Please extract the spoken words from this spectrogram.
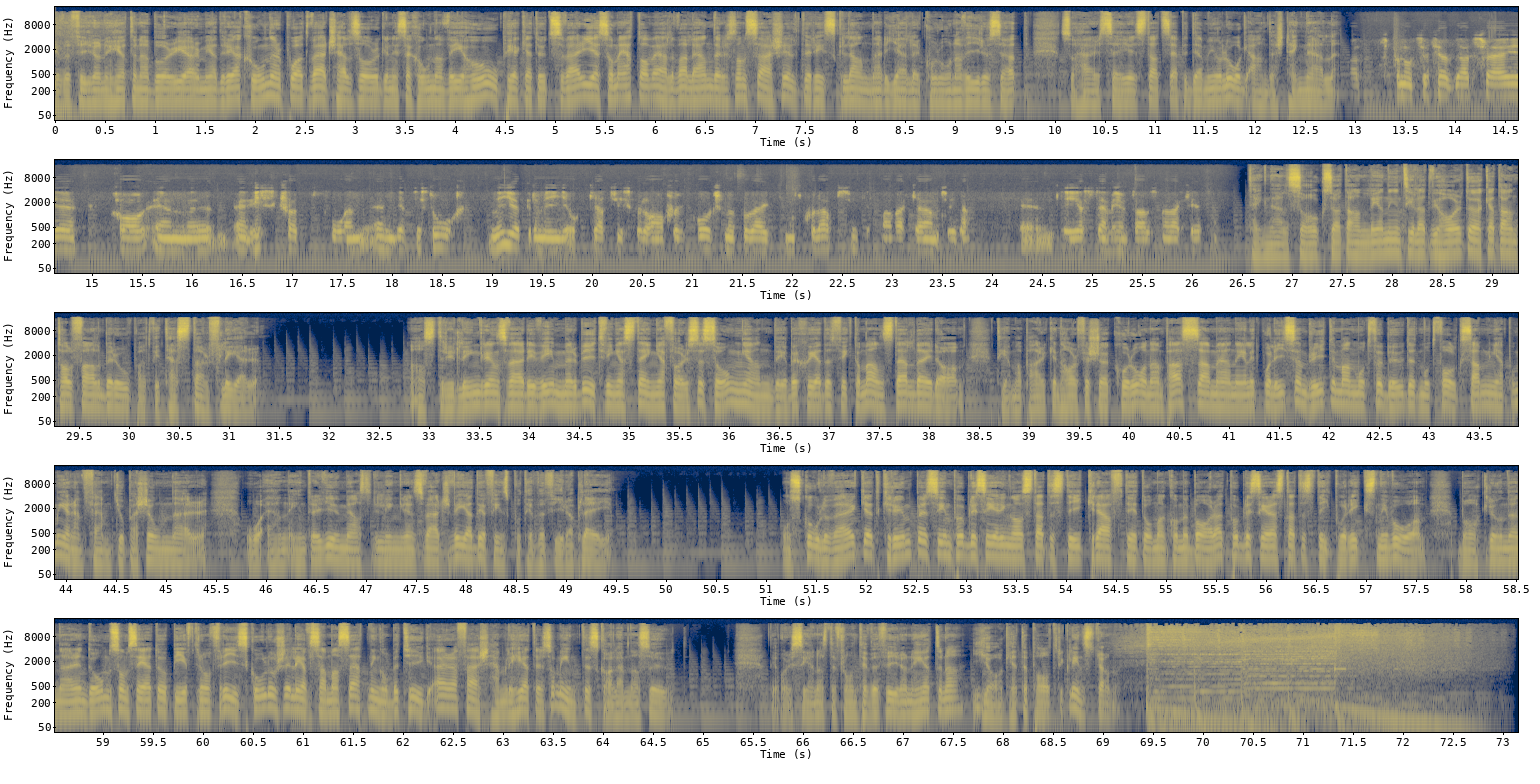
TV4-nyheterna börjar med reaktioner på att Världshälsoorganisationen WHO pekat ut Sverige som ett av elva länder som särskilt riskland när det gäller coronaviruset. Så här säger statsepidemiolog Anders Tegnell. Att på något sätt hävda att Sverige har en, en risk för att få en, en jättestor ny epidemi och att vi skulle ha en sjukvård som är på väg mot kollaps, vilket man verkar antyda. Eh, det stämmer ju inte alls med verkligheten. Tegnell alltså sa också att anledningen till att vi har ett ökat antal fall beror på att vi testar fler. Astrid Lindgrens Värld i Vimmerby tvingas stänga för säsongen. Det beskedet fick de anställda idag. Temaparken har försökt coronaanpassa men enligt polisen bryter man mot förbudet mot folksamlingar på mer än 50 personer. Och en intervju med Astrid Lindgrens Världs VD finns på TV4 Play. Och Skolverket krymper sin publicering av statistik kraftigt och man kommer bara att publicera statistik på riksnivå. Bakgrunden är en dom som säger att uppgifter om friskolors elevsammansättning och betyg är affärshemligheter som inte ska lämnas ut. Det var det senaste från TV4 Nyheterna. Jag heter Patrik Lindström.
